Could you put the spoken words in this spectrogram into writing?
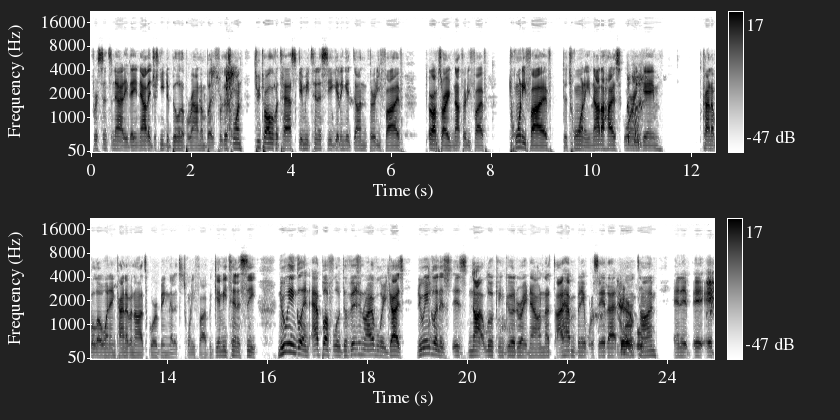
for Cincinnati. They now they just need to build up around him. But for this one, too tall of a task. Give me Tennessee getting it done 35, or I'm sorry, not 35, 25 to 20. Not a high scoring game. Kind of a low one and kind of an odd score, being that it's 25. But give me Tennessee. New England at Buffalo, division rivalry, guys. New England is is not looking good right now, and that I haven't been able to say that in a long time. And it, it, it,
